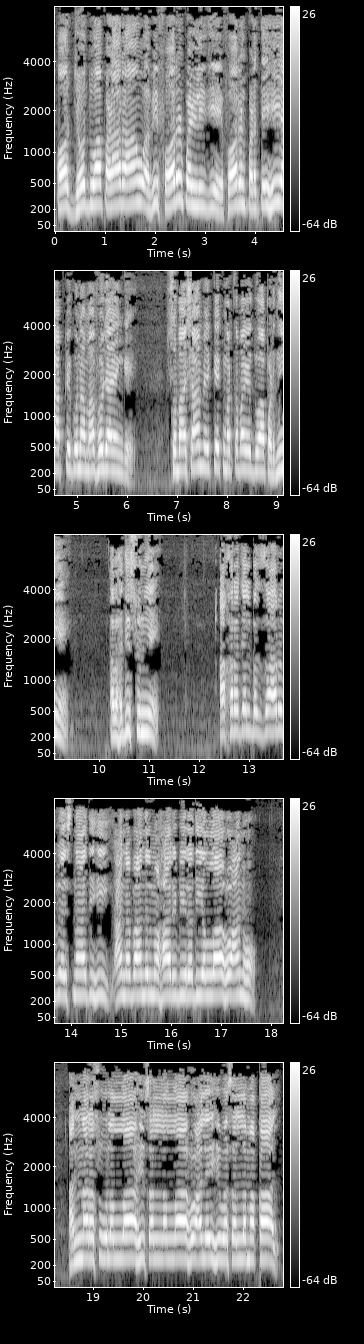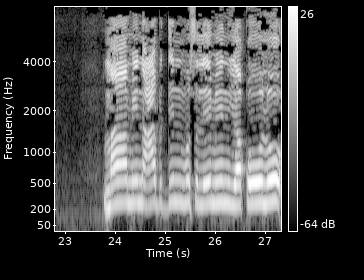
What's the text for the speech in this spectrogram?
اور جو دعا پڑھا رہا ہوں، ابھی فوراً پڑھ لیجیے۔ فوراً پڑھتے ہی آپ کے گناہ معاف ہو جائیں گے۔ صبح شام ایک ایک مرتبہ یہ دعا پڑھنی ہے۔ اب حدیث سنیے. اخرج البزار باسناده عن ابان المحاربي رضي الله عنه ان رسول الله صلى الله عليه وسلم قال، ما من عبد مسلم يقول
